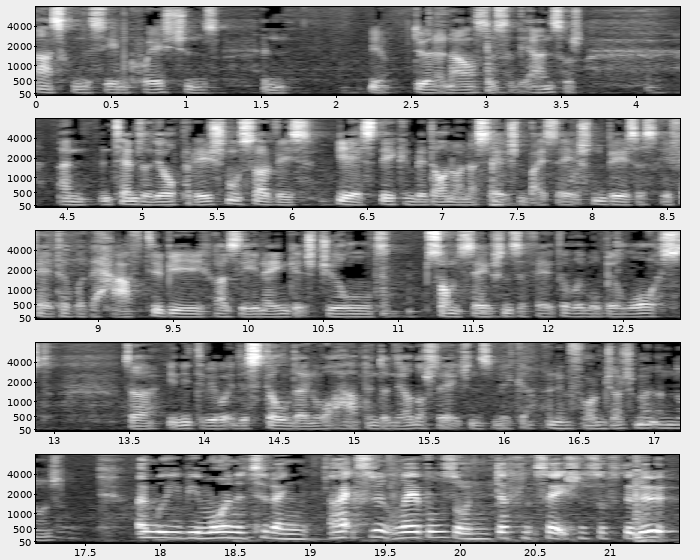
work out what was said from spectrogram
asking the same questions and you know, doing analysis of the answers. And in terms of the operational surveys, yes, they can be done on a section-by-section basis. Effectively, they have to be, as the A9 gets dualled, some sections effectively will be lost. So you need to be able to distill down what happened in the other sections and make a, an informed judgment on those. And will you be monitoring accident levels on different sections of the route?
